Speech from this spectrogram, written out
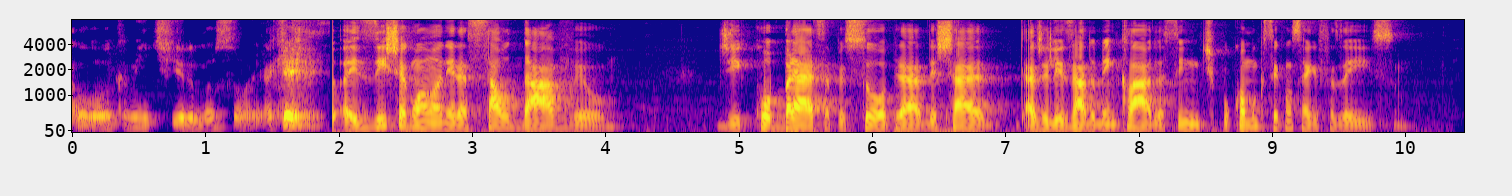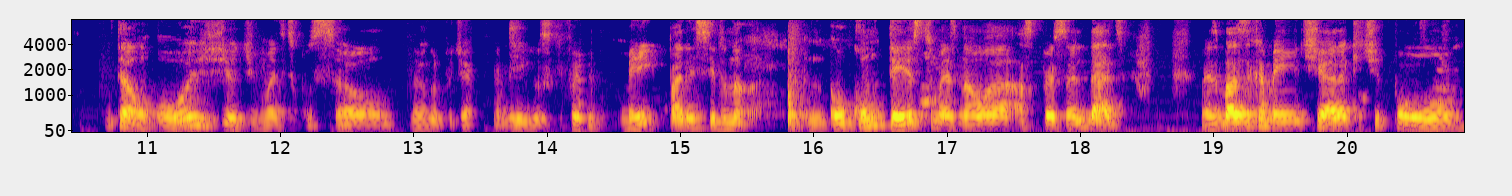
A louca, mentira, meu sonho. Existe alguma maneira saudável de cobrar essa pessoa pra deixar agilizado bem claro? Assim, tipo, como que você consegue fazer isso? Então, hoje eu tive uma discussão no meu grupo de amigos que foi meio parecido no, o contexto, mas não a- as personalidades. Mas basicamente era que, tipo,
